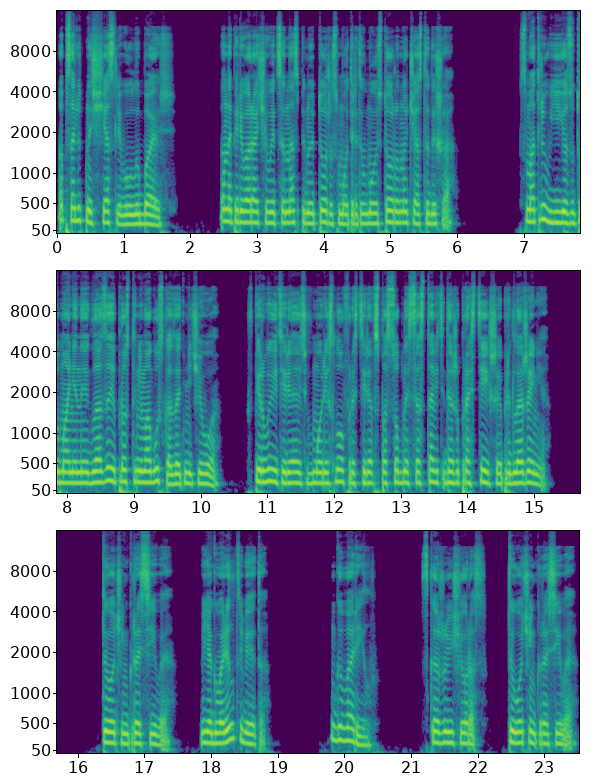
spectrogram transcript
Абсолютно счастливо улыбаюсь. Она переворачивается на спину и тоже смотрит в мою сторону, часто дыша. Смотрю в ее затуманенные глаза и просто не могу сказать ничего. Впервые теряюсь в море слов, растеряв способность составить даже простейшее предложение. «Ты очень красивая. Я говорил тебе это?» Говорил. Скажу еще раз. Ты очень красивая.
